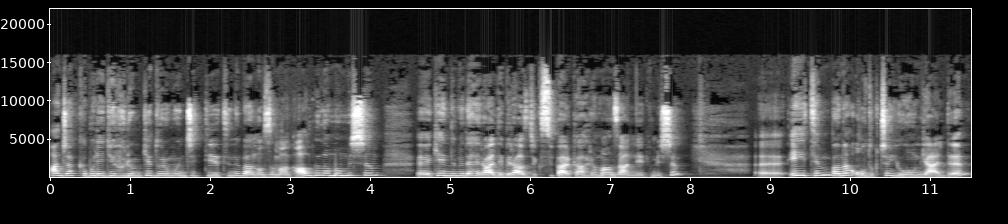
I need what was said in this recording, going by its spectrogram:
Ancak kabul ediyorum ki durumun ciddiyetini ben o zaman algılamamışım. Ee, kendimi de herhalde birazcık süper kahraman zannetmişim. Ee, eğitim bana oldukça yoğun geldi.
